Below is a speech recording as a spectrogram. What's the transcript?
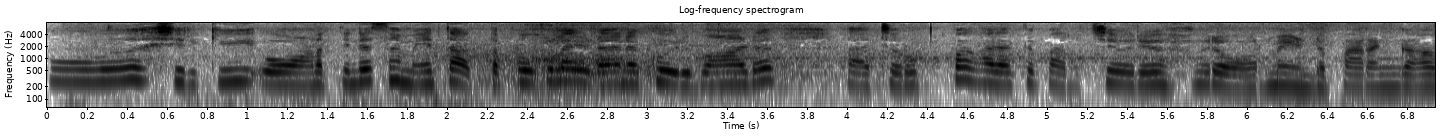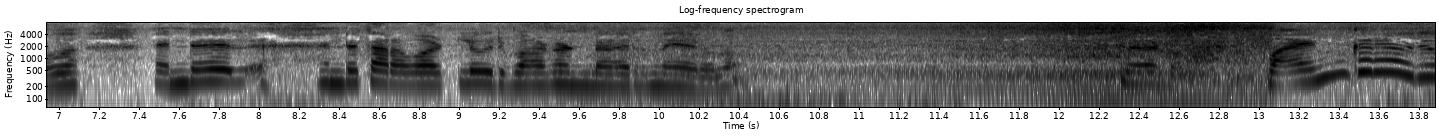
പൂവ് ശരിക്കും ഓണത്തിന്റെ സമയത്ത് അത്തപ്പൂക്കളെ ഇടാനൊക്കെ ഒരുപാട് ചെറുപ്പകാലത്ത് പറിച്ച ഒരു ഒരു ഓർമ്മയുണ്ട്. പറങ്കാവ്. എന്റെ എന്റെ തറവാട്ടിൽ ഒരുപാടുണ്ടായിരുന്നായിരുന്നു ഭയങ്കര ഒരു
